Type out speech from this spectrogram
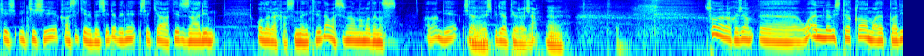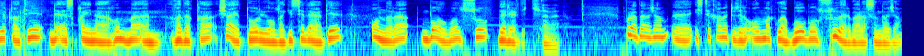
kişi, kişiyi kasıt kelimesiyle beni işte kafir, zalim olarak aslında niteledi ama siz bunu anlamadınız falan diye şey yapıyor, Evet. espri yapıyor hocam. Evet. Son olarak hocam ve ellev istekamu ale tarikati le esqaynahum ma'en gadaka şayet doğru yolda gitselerdi onlara bol bol su verirdik. Evet. Burada hocam e, istikamet üzere olmakla bol bol su verme arasında hocam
